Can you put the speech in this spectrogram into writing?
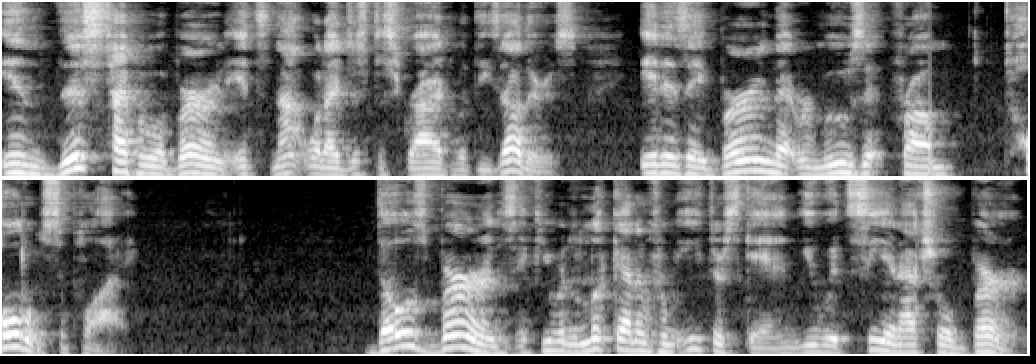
in this type of a burn it's not what i just described with these others. It is a burn that removes it from total supply. Those burns if you were to look at them from etherscan you would see an actual burn.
